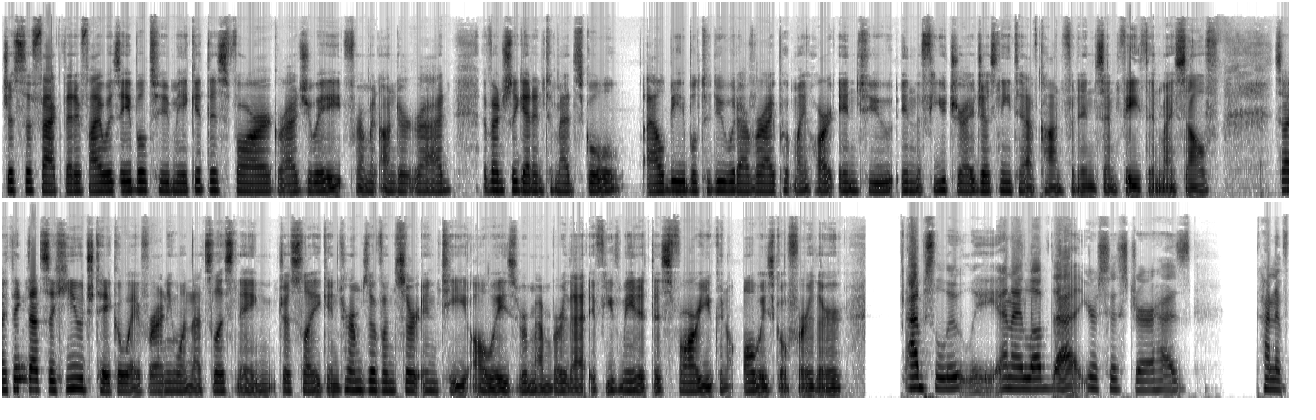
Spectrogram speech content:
Just the fact that if I was able to make it this far, graduate from an undergrad, eventually get into med school, I'll be able to do whatever I put my heart into in the future. I just need to have confidence and faith in myself. So I think that's a huge takeaway for anyone that's listening. Just like in terms of uncertainty, always remember that if you've made it this far, you can always go further. Absolutely. And I love that your sister has kind of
